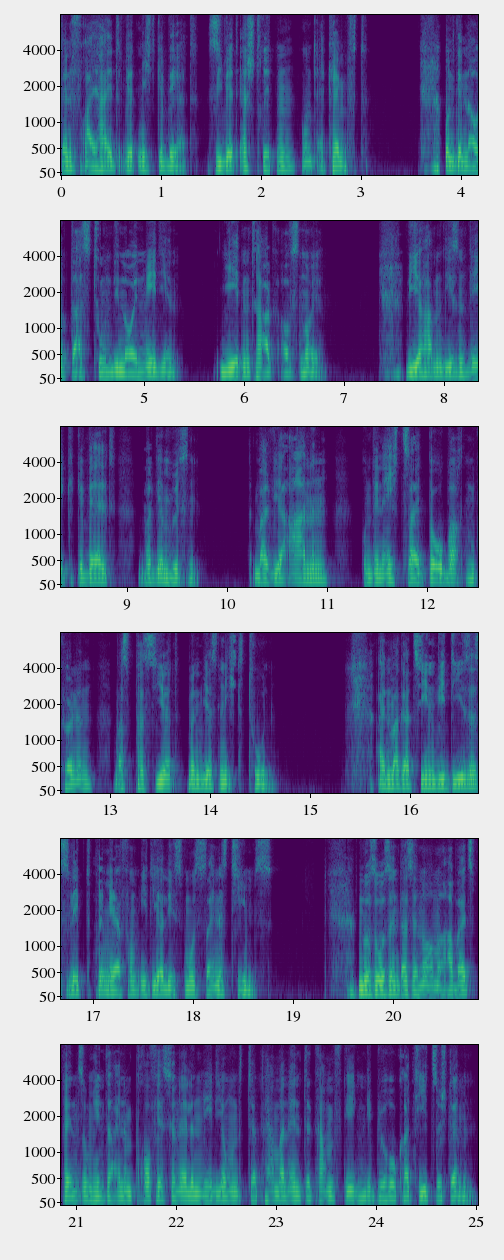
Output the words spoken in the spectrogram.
Denn Freiheit wird nicht gewährt, sie wird erstritten und erkämpft. Und genau das tun die neuen Medien. Jeden Tag aufs Neue. Wir haben diesen Weg gewählt, weil wir müssen. Weil wir ahnen und in Echtzeit beobachten können, was passiert, wenn wir es nicht tun. Ein Magazin wie dieses lebt primär vom Idealismus seines Teams. Nur so sind das enorme Arbeitspensum hinter einem professionellen Medium und der permanente Kampf gegen die Bürokratie zu stemmen.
